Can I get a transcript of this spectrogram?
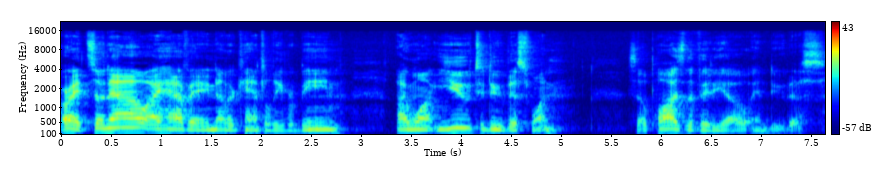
All right, so now I have another cantilever beam. I want you to do this one. So pause the video and do this.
